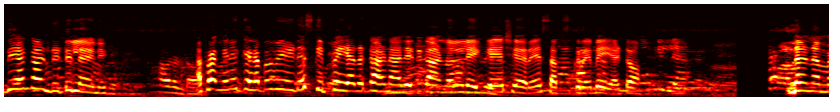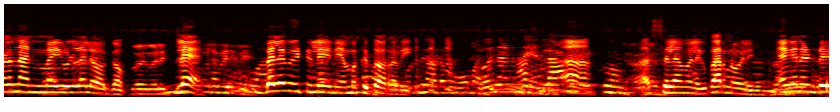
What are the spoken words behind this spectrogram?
ഇത് ഞാൻ കണ്ടിട്ടില്ല എനിക്ക് അപ്പൊ അങ്ങനെയൊക്കെയാണ് അപ്പൊ വീഡിയോ സ്കിപ്പ് ചെയ്യാതെ കാണാനായിട്ട് കാണുമല്ലോ ലൈക്ക് ചെയ്യുക ഷെയർ ചെയ്യുക സബ്സ്ക്രൈബ് ചെയ്യാം കേട്ടോ ഇതാണ് നമ്മളെ നന്മയുള്ള ലോകം. അല്ലേ ബല വീട്ടിലെ ഇനി നമുക്ക് തുറവി. ആ അസ്സലാമലൈക്കും. പറഞ്ഞോളി. എങ്ങനെയുണ്ട്?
